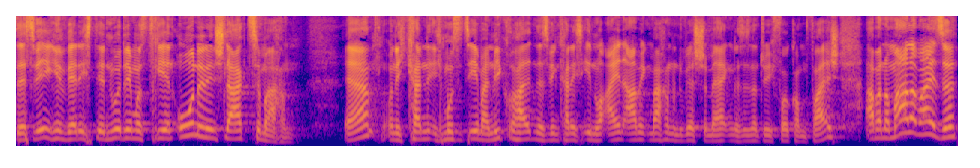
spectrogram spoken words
Deswegen werde ich es dir nur demonstrieren, ohne den Schlag zu machen. Ja, und ich, kann, ich muss jetzt eh mein Mikro halten, deswegen kann ich es eh nur einarmig machen und du wirst schon merken, das ist natürlich vollkommen falsch. Aber normalerweise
